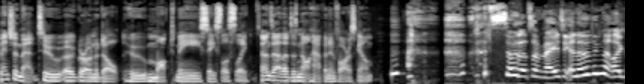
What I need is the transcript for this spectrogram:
mentioned that to a grown adult who mocked me ceaselessly. Turns out that does not happen in Forrest Gump. That's so that's amazing. Another thing that like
